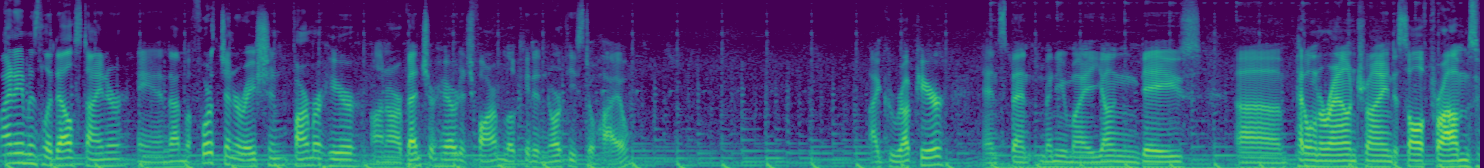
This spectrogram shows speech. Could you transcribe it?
My name is Liddell Steiner and I'm a fourth generation farmer here on our Venture Heritage Farm located in Northeast Ohio. I grew up here and spent many of my young days uh, pedaling around trying to solve problems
